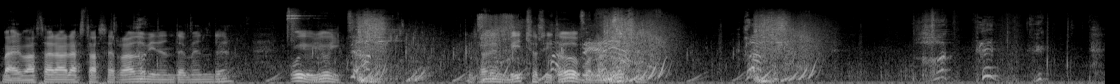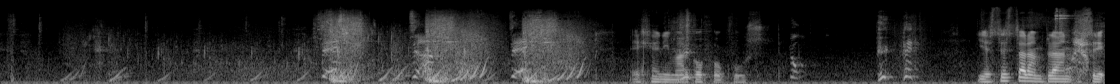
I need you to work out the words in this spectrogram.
Vale, el bazar ahora está cerrado, evidentemente. Uy, uy, uy. Que salen bichos y todo por la noche. Eje ni marco focus. Y este estará en plan... Sí.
